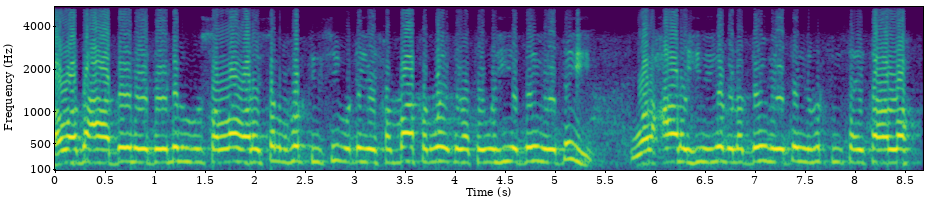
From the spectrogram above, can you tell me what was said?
فوضع بين يدي النبي صلى الله عليه وسلم هرتي سيب وديه فمات الويقبة وهي بين يديه. والحالة هي يبنى بين يديه هرتي سيطان الله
